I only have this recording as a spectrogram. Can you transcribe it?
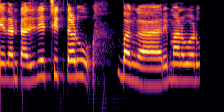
ఏదంటే అది తెచ్చిస్తాడు బంగారి మనవడు.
